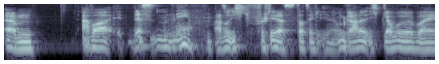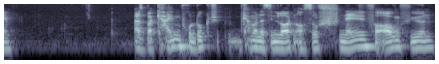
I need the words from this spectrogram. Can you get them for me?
Ähm, aber das, nee, also ich verstehe das tatsächlich. Ne? Und gerade, ich glaube, bei, also bei keinem Produkt kann man das den Leuten auch so schnell vor Augen führen,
